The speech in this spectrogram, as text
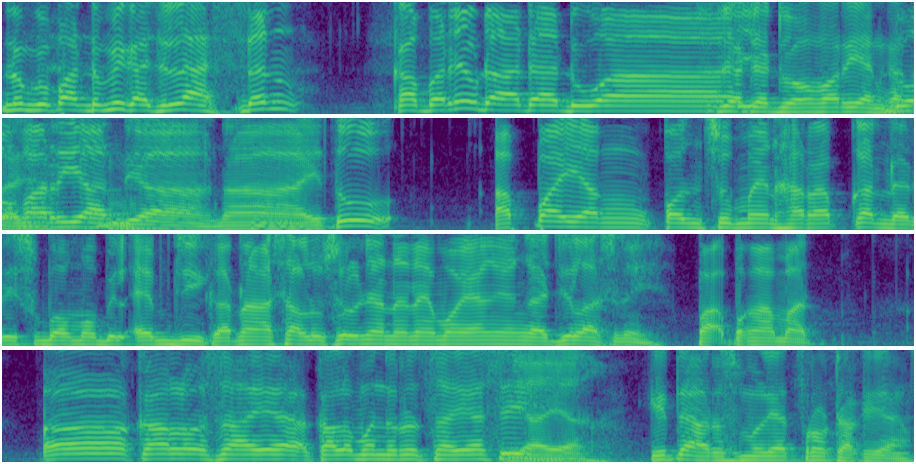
nunggu pandemi gak jelas. Dan kabarnya udah ada dua Sudah ada dua varian dua katanya. Hmm. varian ya. Nah itu apa yang konsumen harapkan dari sebuah mobil MG karena asal usulnya nenek moyang yang nggak jelas nih, Pak pengamat. Eh kalau saya kalau menurut saya sih Iya, iya. kita harus melihat produknya.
